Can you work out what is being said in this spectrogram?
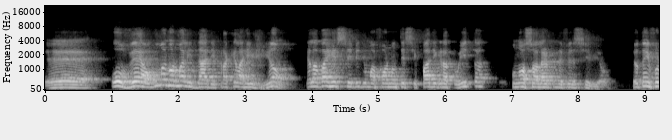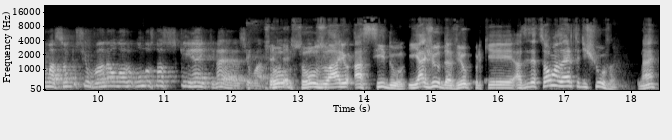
é, houver alguma normalidade para aquela região, ela vai receber de uma forma antecipada e gratuita o nosso alerta de defesa civil. Eu tenho informação que o Silvano é um dos nossos clientes, né, Silvano? Sou, sou usuário assíduo e ajuda, viu? Porque às vezes é só um alerta de chuva, né?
